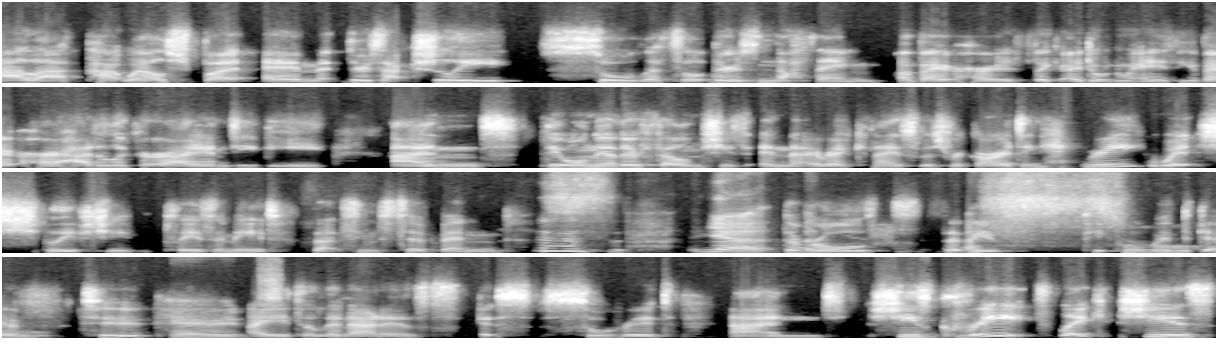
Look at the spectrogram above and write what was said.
a la Pat Welsh. But um, there's actually so little. There's nothing about her. Like I don't know anything about her. I had a look at her IMDb, And the only other film she's in that I recognised was Regarding Henry, which I believe she plays a maid. That seems to have been This is yeah. the a- roles that these people would give to weird- Aida Linares. It's so rude. And she's great. Like she is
